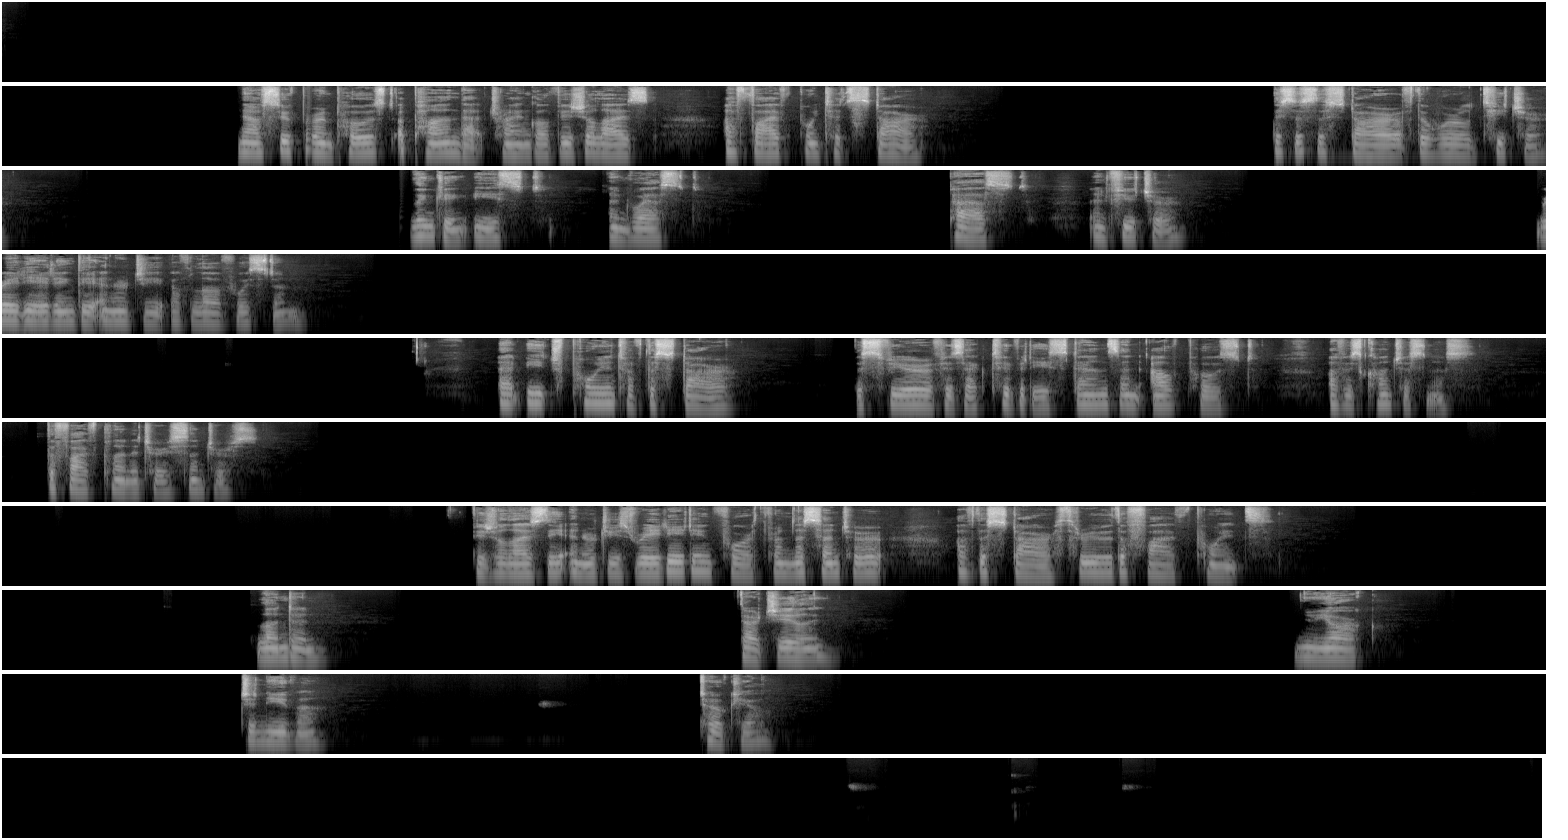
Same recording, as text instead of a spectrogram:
Now, superimposed upon that triangle, visualize a five pointed star. This is the star of the world teacher, linking east and west, past and future, radiating the energy of love wisdom. At each point of the star, the sphere of his activity stands an outpost of his consciousness, the five planetary centers. Visualize the energies radiating forth from the center of the star through the five points. London, Darjeeling, New York, Geneva, Tokyo.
